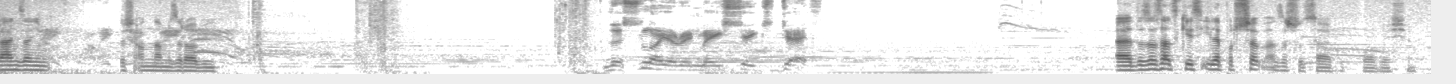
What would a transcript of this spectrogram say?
Rań zanim coś on nam zrobi. The slayer in me seeks death. E, do zasadzki jest ile potrzeba. Zresztą całe po głowie się.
